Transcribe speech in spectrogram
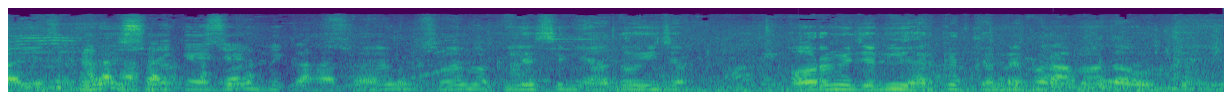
आई के एजेंट भी कहा था स्वयं स्वयं अखिलेश सिंह यादव ही जब औरंगजेबी हरकत करने पर आमादा होते हैं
